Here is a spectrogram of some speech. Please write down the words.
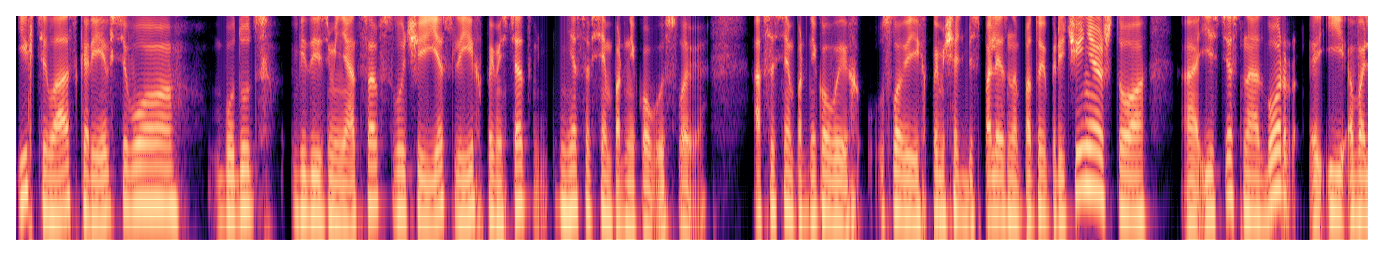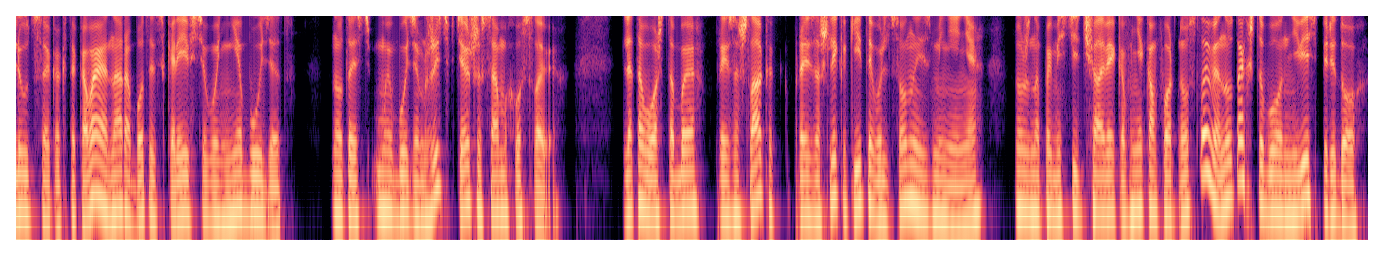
Их тела, скорее всего, будут видоизменяться в случае, если их поместят в не совсем парниковые условия. А в совсем парниковые условия их помещать бесполезно по той причине, что а, естественный отбор и эволюция как таковая, она работать, скорее всего, не будет. Ну, то есть мы будем жить в тех же самых условиях. Для того, чтобы произошла, как, произошли какие-то эволюционные изменения, нужно поместить человека в некомфортные условия, ну так, чтобы он не весь передох,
